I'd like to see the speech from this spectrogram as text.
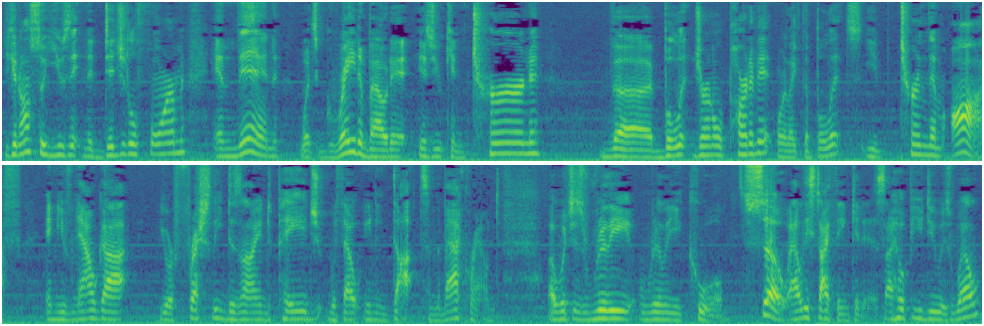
you can also use it in a digital form. And then, what's great about it is you can turn the bullet journal part of it, or like the bullets, you turn them off, and you've now got your freshly designed page without any dots in the background uh, which is really, really cool. So, at least I think it is. I hope you do as well.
